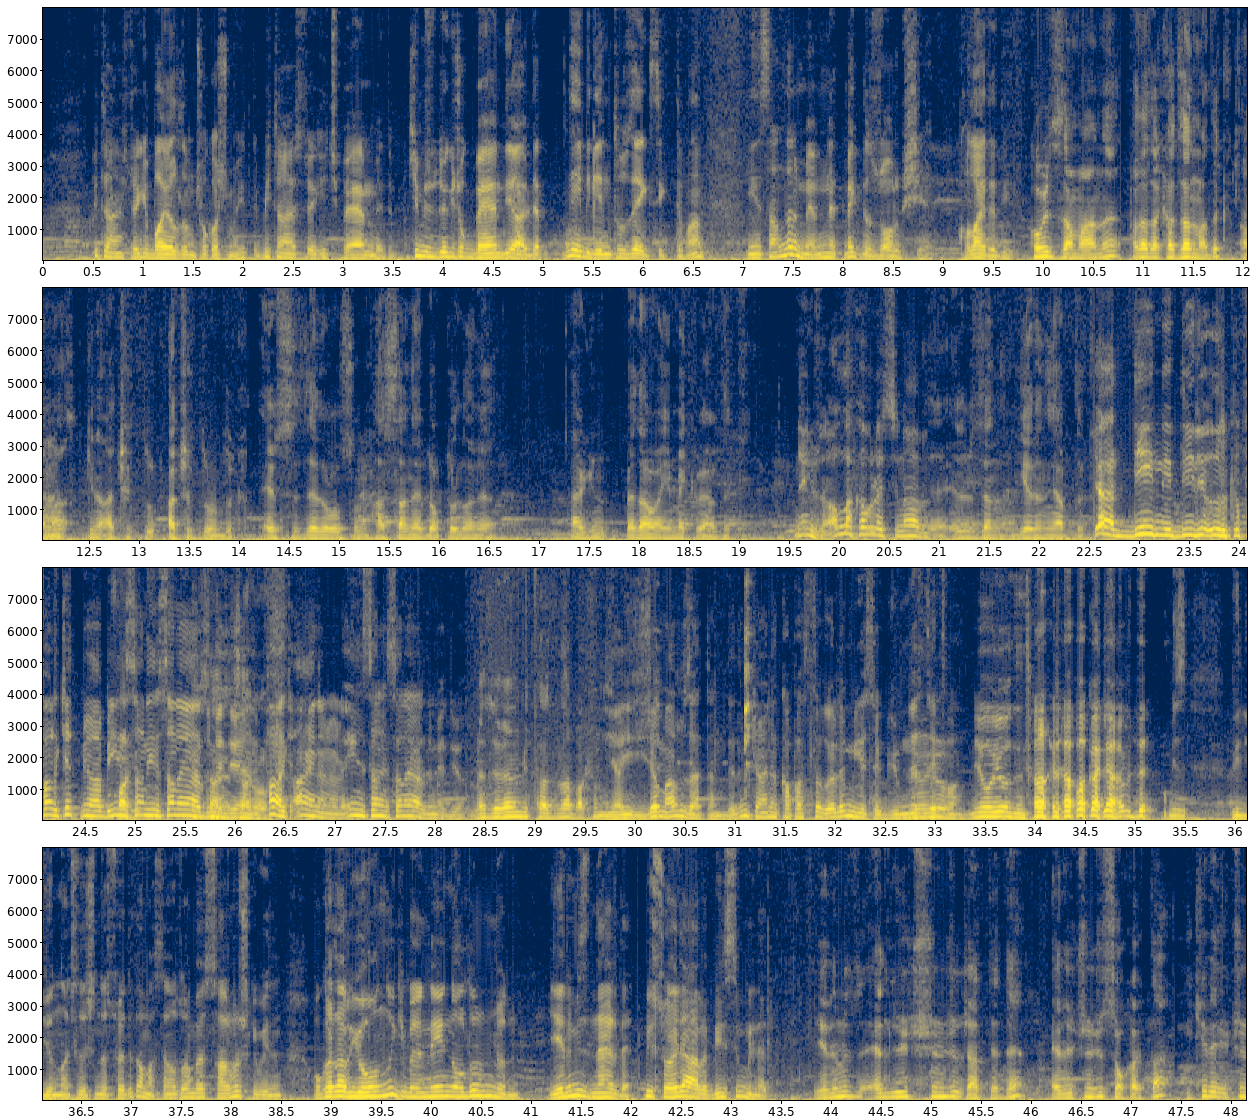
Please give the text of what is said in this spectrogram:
Bir tanesi diyor ki bayıldım çok hoşuma gitti. Bir tanesi diyor ki hiç beğenmedim. Kimisi diyor ki çok beğendiği halde ne bileyim tuzu eksikti falan. İnsanları memnun etmek de zor bir şey. Kolay da değil. Covid zamanı para da kazanmadık ama Evet. yine açık dur- açık durduk. Evsizleri olsun, hastane doktorları her gün bedava yemek verdik. Ne güzel. Allah kabul etsin abi. E, elimizden geleni yaptık. Ya dini, dili, ırkı fark etmiyor abi. Fark İnsan etmez. insana yardım İnsan ediyor. insan yani. olsun. Fark aynen öyle. İnsan insana yardım ediyor. Mezevenin bir tadına bakın. Ya yiyeceğim abi zaten. Dedim ki hani kapatsak öyle mi yesek, gümletsek Yo, yo. falan. Yo yo dedi hala bak Ali abi de. Biz videonun açılışında söyledik ama sen o zaman böyle sarhoş gibiydin. O kadar yoğundu ki böyle neyin ne olduğunu bilmiyordun. Yerimiz nerede? Bir söyle abi bilsin millet. Yerimiz 53. caddede, 53. sokakta, 2 ile 3.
